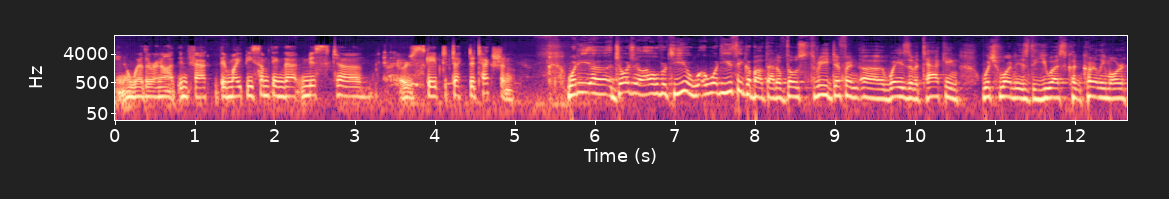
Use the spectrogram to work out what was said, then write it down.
you know, whether or not, in fact, there might be something that missed uh, or escaped detection. What do you, uh, Georgia, over to you. What do you think about that, of those three different uh, ways of attacking? Which one is the U.S. currently more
